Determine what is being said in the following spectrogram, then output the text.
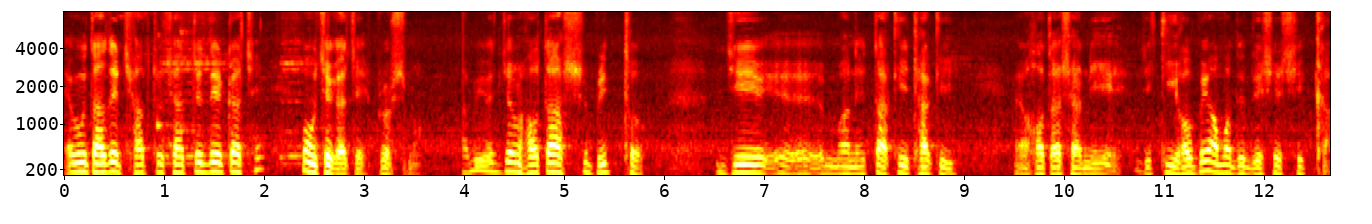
এবং তাদের ছাত্রছাত্রীদের কাছে পৌঁছে গেছে প্রশ্ন। আমি একজন হতাশ বৃদ্ধ যে মানে তাকিয়ে থাকি হতাশা নিয়ে, যে কি হবে আমাদের দেশের শিক্ষা।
